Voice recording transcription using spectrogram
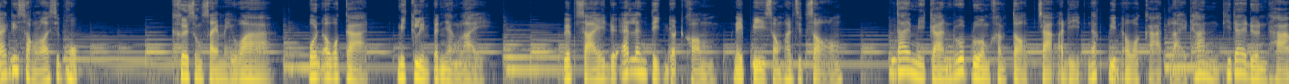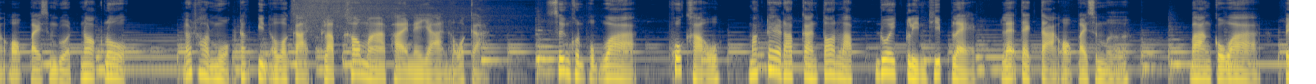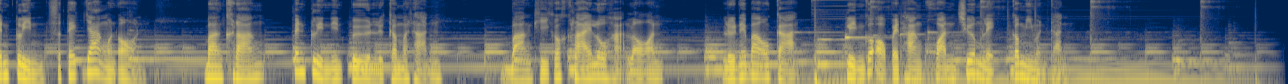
ฟกต์ที่ 216 เคยสงสัยไหมว่า บนอวกาศมีกลิ่นเป็นอย่างไร เว็บไซต์ theatlantic.com ในปี 2012 ได้มีการรวบรวมคำตอบจากอดีตนักบินอวกาศหลายท่านที่ได้เดินทางออกไปสำรวจนอกโลก แล้วถอดหมวกนักบินอวกาศกลับเข้ามาภายในยานอวกาศ ซึ่งคนพบว่าพวกเขามักได้รับการต้อนรับด้วยกลิ่นที่แปลกและแตกต่างออกไปเสมอ บางก็ว่าเป็นกลิ่นสเต็กย่างอ่อนๆ บางครั้ง เป็นกลิ่นดินปืนหรือกรรมฐานบางทีก็คล้ายโลหะร้อน หรือในบางโอกาส กลิ่นก็ออกไปทางควันเชื่อมเหล็กก็มีเหมือนกัน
